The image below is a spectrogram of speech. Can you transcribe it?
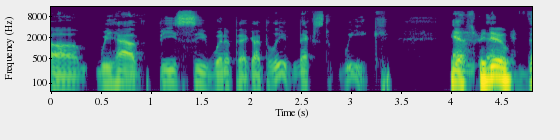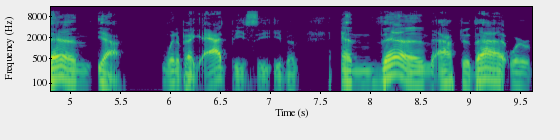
um, we have BC Winnipeg, I believe, next week. Yes, And- we do. then, yeah, Winnipeg at BC even, and then after that, we're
